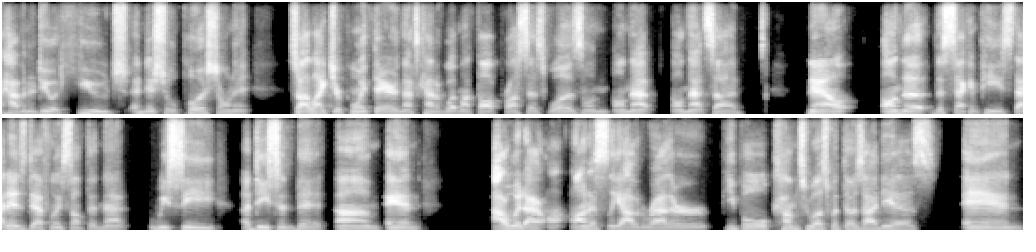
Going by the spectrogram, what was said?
having to do a huge initial push on it. So I liked your point there, and that's kind of what my thought process was on on that on that side. Now on the the second piece, that is definitely something that we see a decent bit. Um, and I would I, honestly, I would rather people come to us with those ideas and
